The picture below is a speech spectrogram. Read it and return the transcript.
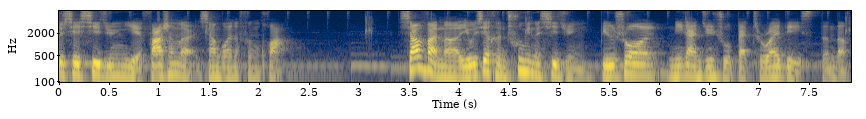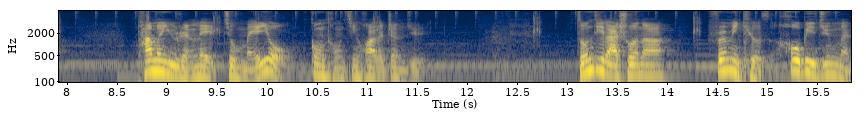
这些细菌也发生了相关的分化。相反呢，有一些很出名的细菌，比如说拟杆菌属 Bacteroides 等等，它们与人类就没有共同进化的证据。总体来说呢，Firmicutes 后壁菌门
